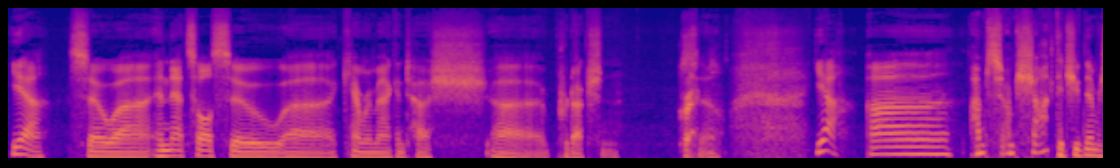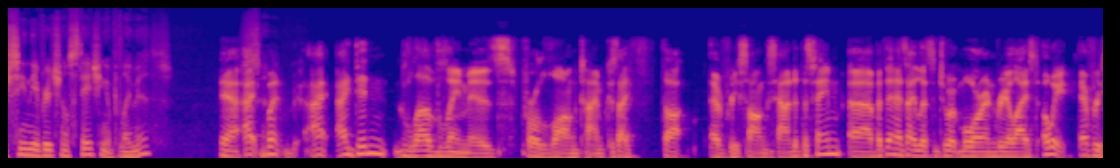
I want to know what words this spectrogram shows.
Yeah. So uh, and that's also uh, Cameron Mackintosh uh, production. Correct. So, yeah. Uh, I'm I'm shocked that you've never seen the original staging of Les Mis. Yeah, I, but I, I didn't love Les Mis for a long time because I thought every song sounded the same. Uh, but then as I listened to it more and realized, oh wait, every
